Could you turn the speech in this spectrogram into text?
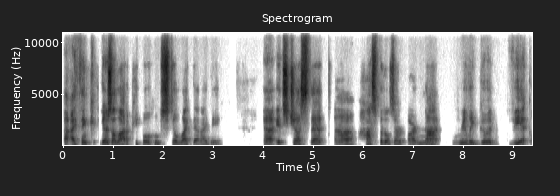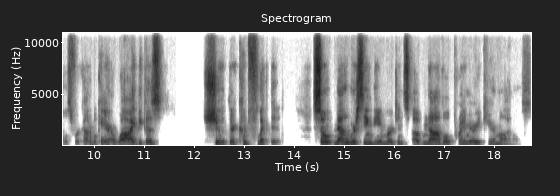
I think there's a lot of people who still like that idea. Uh, it's just that uh, hospitals are, are not really good vehicles for accountable care. Why? Because, shoot, they're conflicted. So now we're seeing the emergence of novel primary care models.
